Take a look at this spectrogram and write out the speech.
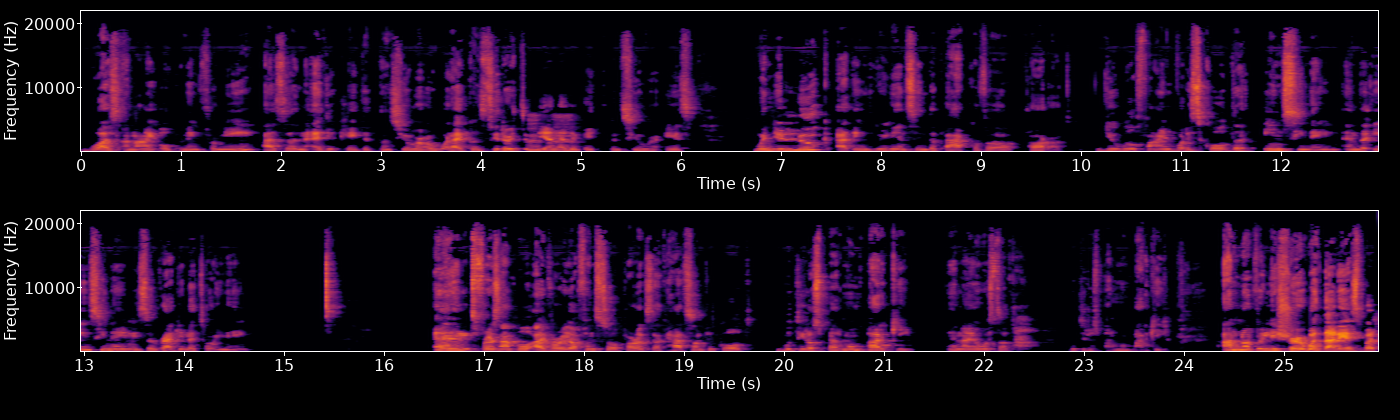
was an eye opening for me as an educated consumer, or what I consider to mm-hmm. be an mm-hmm. educated consumer, is when you look at ingredients in the back of a product, you will find what is called the INCI name, and the INCI name is a regulatory name. And for example, I very often saw products that had something called Butyrospermum parkii, and I always thought, Butyrospermum parkii. I'm not really sure what that is, but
